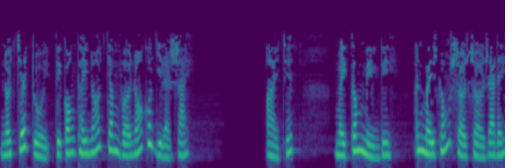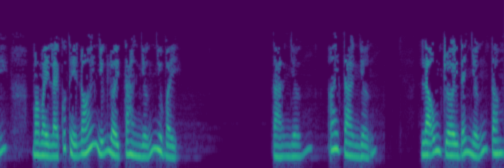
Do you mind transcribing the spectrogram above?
Nó chết rồi thì con thấy nó chăm vợ nó có gì là sai? Ai chết? Mày câm miệng đi, anh mày sống sờ sờ ra đấy, mà mày lại có thể nói những lời tàn nhẫn như vậy. Tàn nhẫn? Ai tàn nhẫn? Là ông trời đã nhẫn tâm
